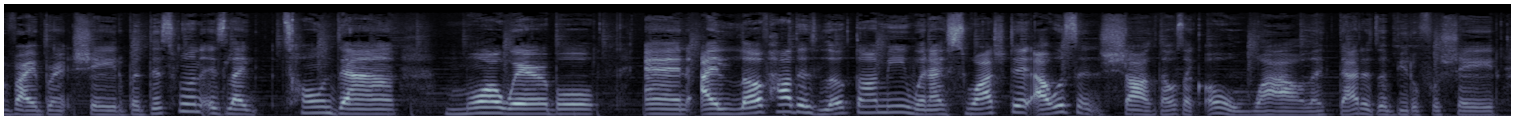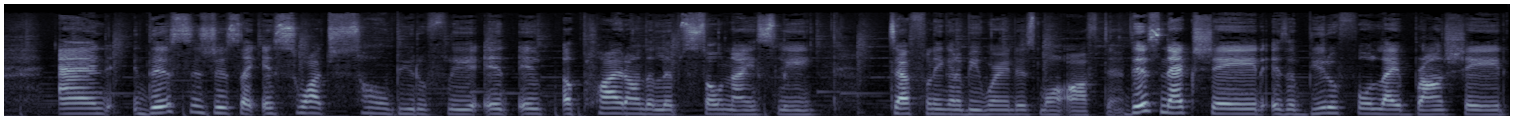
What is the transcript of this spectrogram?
vibrant shade. But this one is like toned down more wearable and I love how this looked on me. When I swatched it, I wasn't shocked. I was like, oh wow, like that is a beautiful shade. And this is just like it swatched so beautifully. It it applied on the lips so nicely. Definitely gonna be wearing this more often. This next shade is a beautiful light brown shade,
